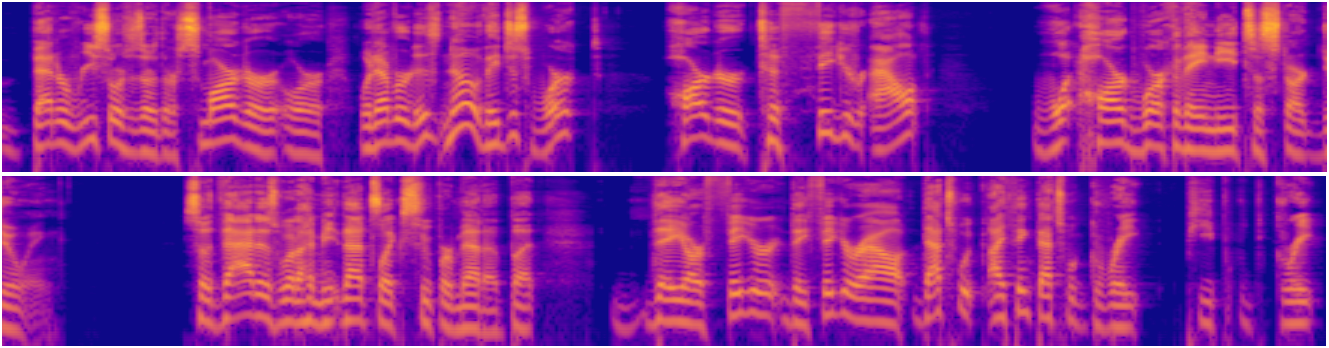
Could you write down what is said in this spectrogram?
better resources or they're smarter or whatever it is, no, they just worked harder to figure out what hard work they need to start doing. So that is what I mean. That's like super meta, but they are figure they figure out that's what I think that's what great people great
